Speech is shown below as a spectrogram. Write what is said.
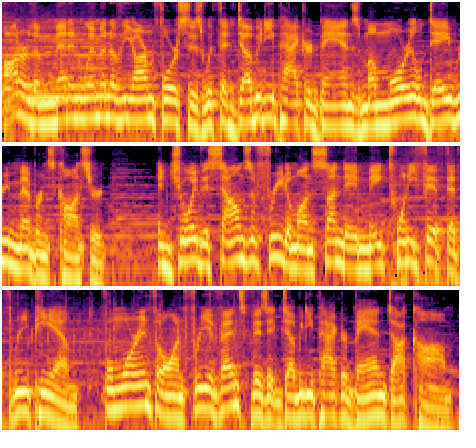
Honor the men and women of the armed forces with the WD Packard Band's Memorial Day Remembrance Concert. Enjoy the sounds of freedom on Sunday, May 25th at 3 p.m. For more info on free events, visit WDPackardBand.com.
